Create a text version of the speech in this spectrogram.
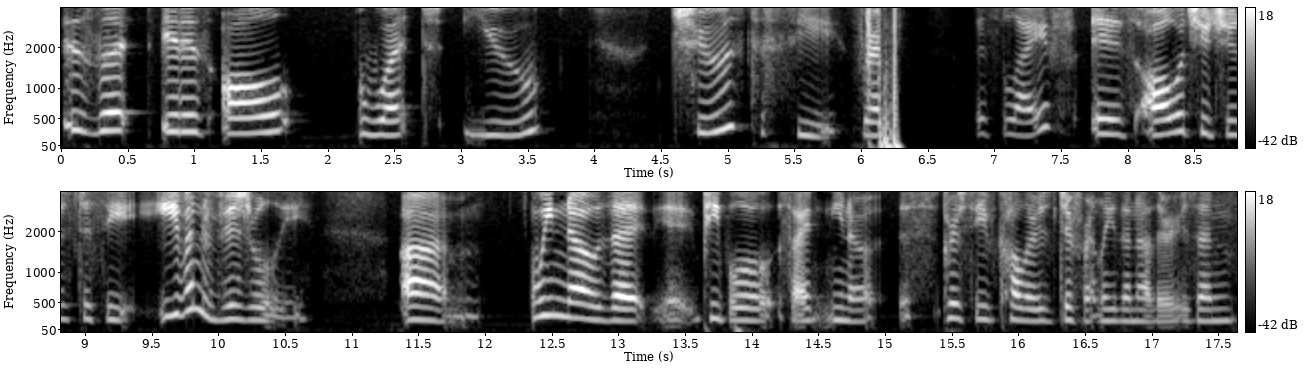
is that it is all what you choose to see, right? This life is all what you choose to see, even visually. Um, we know that eh, people, you know, perceive colors differently than others, and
